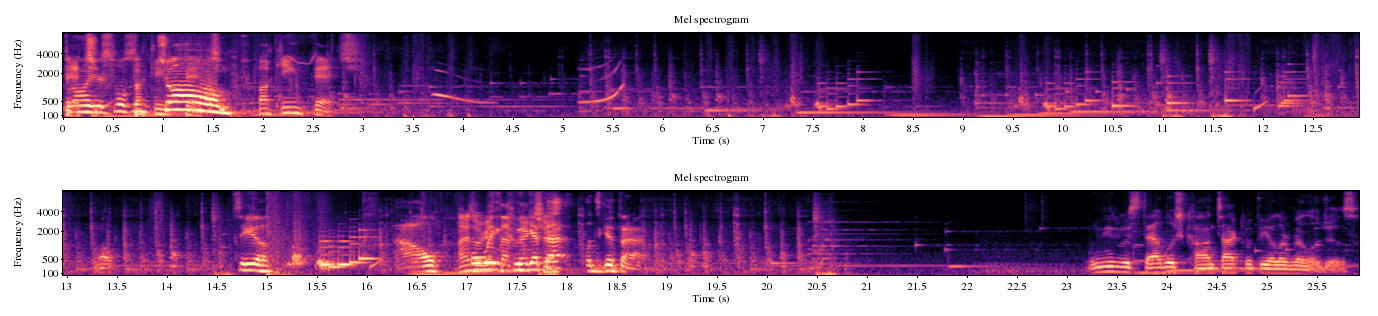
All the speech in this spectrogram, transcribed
Bitch. Oh, you're supposed to jump. Bitch. Fucking bitch. See ya. Ow. Oh wait, can we get that? Let's get that. We need to establish contact with the other villages.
